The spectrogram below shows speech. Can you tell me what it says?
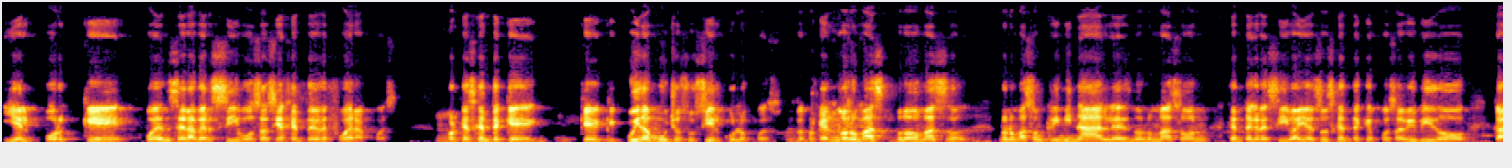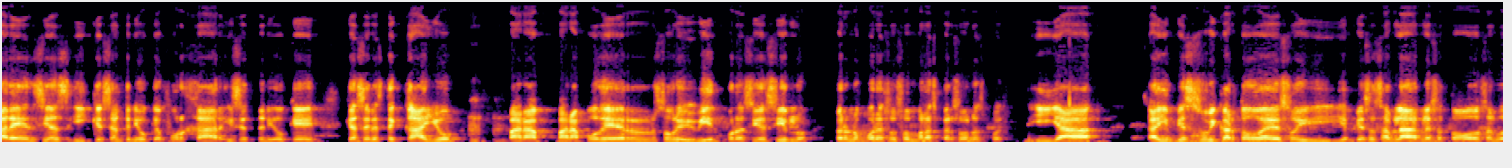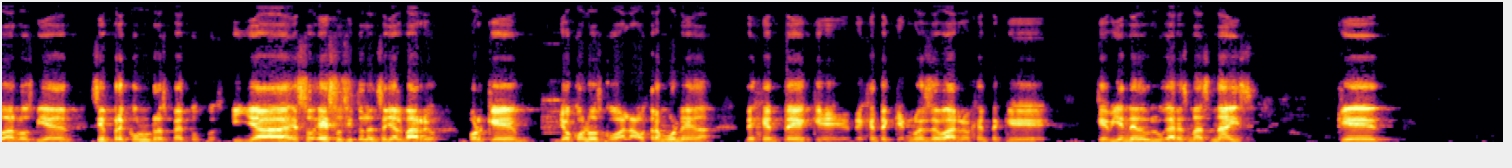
y el por qué pueden ser aversivos hacia gente de fuera, pues. Porque es gente que, que, cuida mucho su círculo, pues. Porque no nomás, no, nomás son, no nomás son criminales, no nomás son gente agresiva, y eso es gente que pues ha vivido carencias y que se han tenido que forjar y se han tenido que, que hacer este callo para, para poder sobrevivir, por así decirlo, pero no por eso son malas personas, pues. Y ya ahí empiezas a ubicar todo eso y, empiezas a hablarles a todos, saludarlos bien, siempre con un respeto, pues. Y ya eso, eso sí te lo enseña el barrio, porque yo conozco a la otra moneda de gente que, de gente que no es de barrio, gente que, que viene de lugares más nice, que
